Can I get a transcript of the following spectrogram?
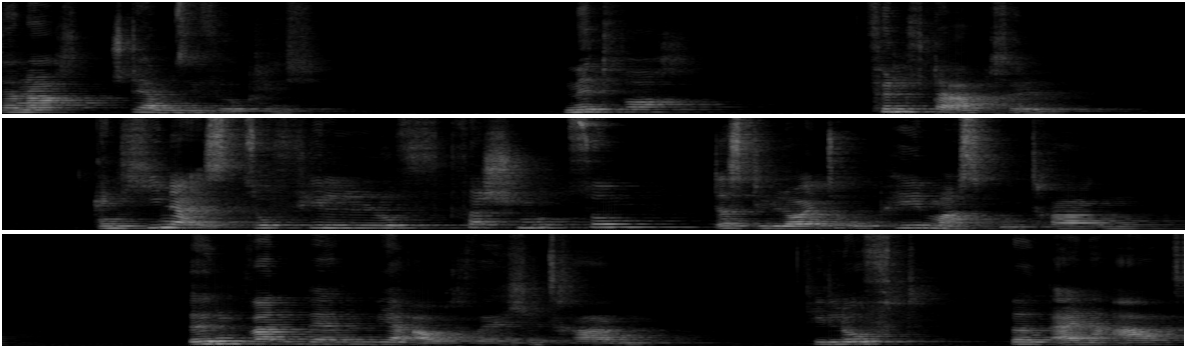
Danach sterben sie wirklich. Mittwoch, 5. April. In China ist so viel Luftverschmutzung, dass die Leute OP-Masken tragen. Irgendwann werden wir auch welche tragen. Die Luft wird eine Art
